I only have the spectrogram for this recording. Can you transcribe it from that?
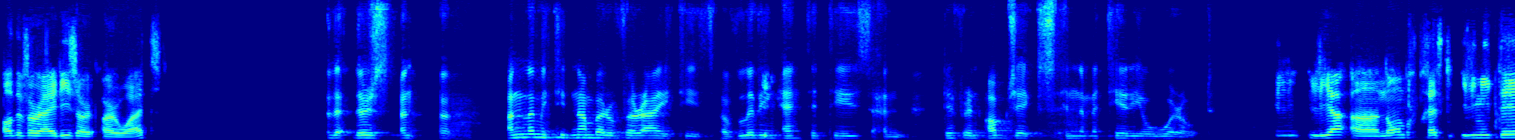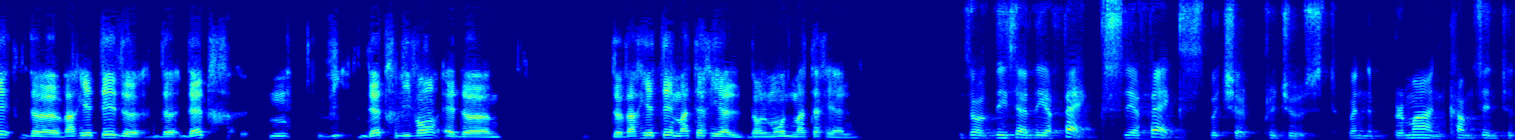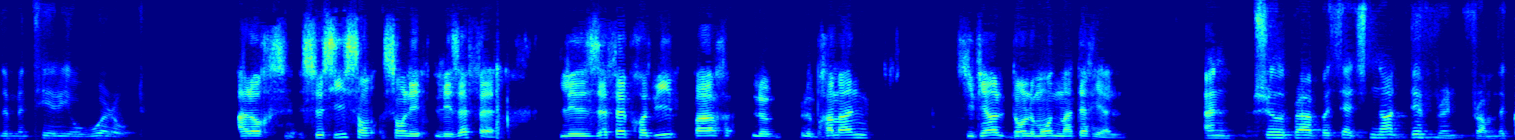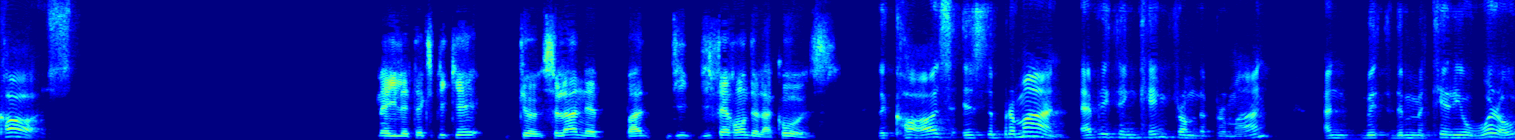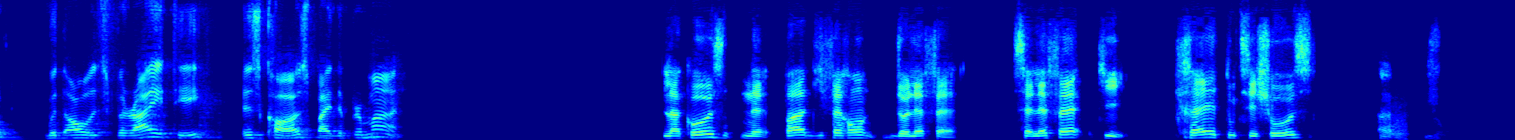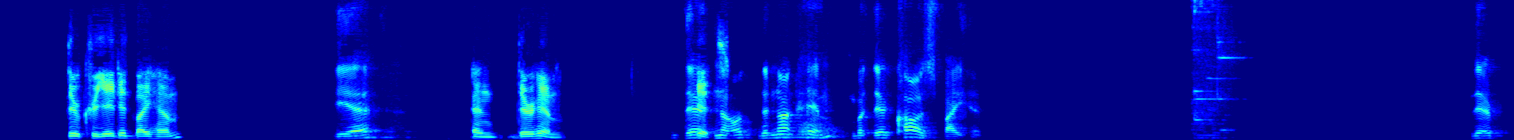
all the varieties are, are what? Th- There's an uh, unlimited number of varieties of living entities and different objects in the material world. Il y a un nombre presque illimité de variétés de, de, d'êtres, vi- d'êtres vivants et de, de variétés matérielles dans le monde matériel. So these are the effects, the effects which are produced when the Brahman comes into the material world. Alors, ce- ceux-ci sont, sont les, les effets. Les effets produits par le, le Brahman qui vient dans le monde matériel. And Srila Prabhupada said it's not different from the cause. Mais il est expliqué que cela n'est pas di- différent de la cause. The cause is the Brahman. Everything came from the Brahman, and with the material world, with all its variety, is caused by the Brahman. La cause n'est pas différente de l'effet. C'est l'effet qui crée toutes ces choses. Uh, they're created by him Yeah, and they're him. they're no, they're not him, but they're caused by him. They're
